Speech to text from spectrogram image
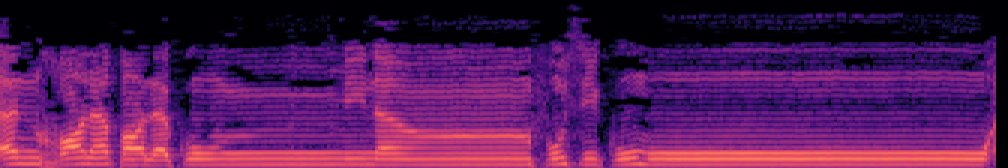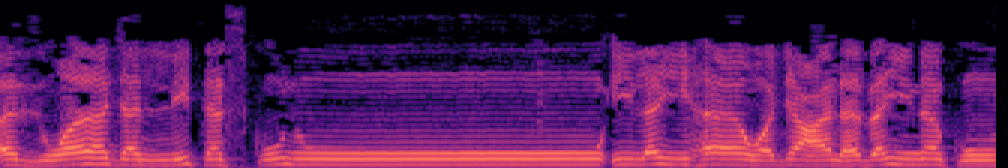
أن خلق لكم من أنفسكم أزواجا لتسكنوا إليها وجعل بينكم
